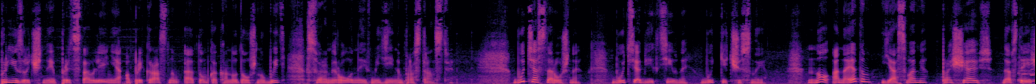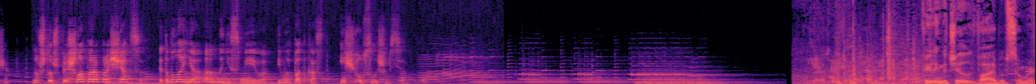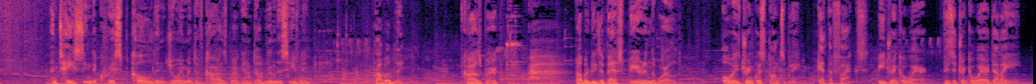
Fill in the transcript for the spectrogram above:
призрачные представления о прекрасном и о том, как оно должно быть, сформированные в медийном пространстве. Будьте осторожны, будьте объективны, будьте честны. Ну, а на этом я с вами прощаюсь. До встречи. Ну что ж, пришла пора прощаться. Это была я, Анна Несмеева, и мой подкаст. Еще услышимся. Feeling the chilled vibe of summer and tasting the crisp, cold enjoyment of Carlsberg in Dublin this evening? Probably. Carlsberg. Probably the best beer in the world. Always drink responsibly. Get the facts. Be drink aware. Visit drinkaware.ie.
